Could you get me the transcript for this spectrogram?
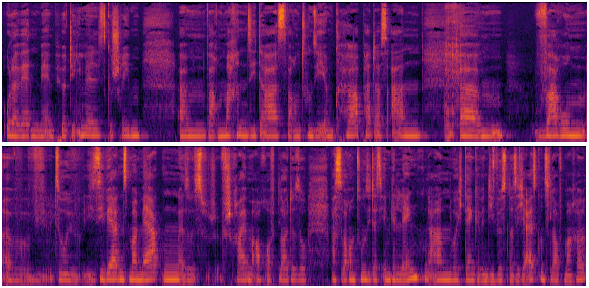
oder werden mir empörte E-Mails geschrieben, ähm, warum machen Sie das? Warum tun Sie Ihrem Körper das an? Ähm, warum äh, so sie werden es mal merken also es schreiben auch oft Leute so was warum tun sie das ihren Gelenken an wo ich denke wenn die wüssten dass ich Eiskunstlauf mache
